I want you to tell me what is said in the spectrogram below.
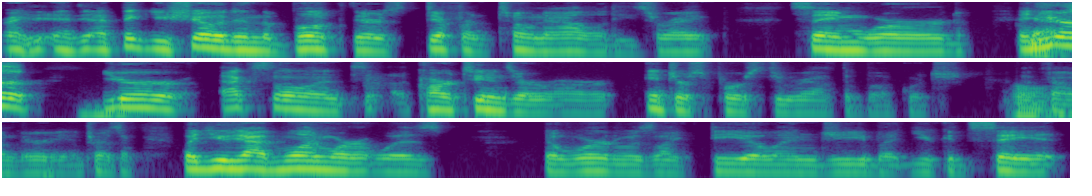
Right, and I think you showed in the book there's different tonalities, right? Same word, and yes. your your excellent cartoons are, are, interspersed throughout the book, which oh. I found very interesting. But you had one where it was the word was like D O N G, but you could say it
